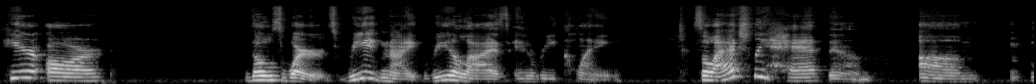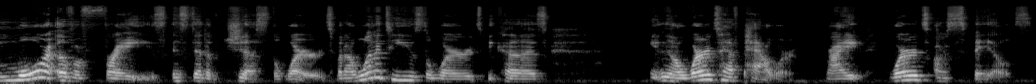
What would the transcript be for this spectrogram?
here are those words reignite, realize, and reclaim. So I actually had them um, more of a phrase instead of just the words, but I wanted to use the words because you know, words have power, right? Words are spells.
